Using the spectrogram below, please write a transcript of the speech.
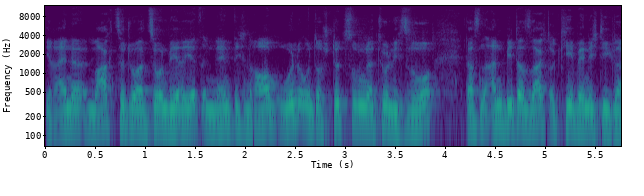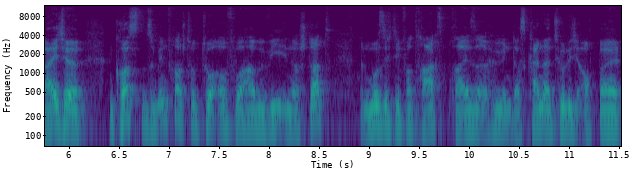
die reine Marktsituation, wäre jetzt im ländlichen Raum ohne Unterstützung natürlich so, dass ein Anbieter sagt, okay, wenn ich die gleichen Kosten zum Infrastrukturaufbau habe wie in der Stadt, dann muss ich die Vertragspreise erhöhen. Das kann natürlich auch bei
